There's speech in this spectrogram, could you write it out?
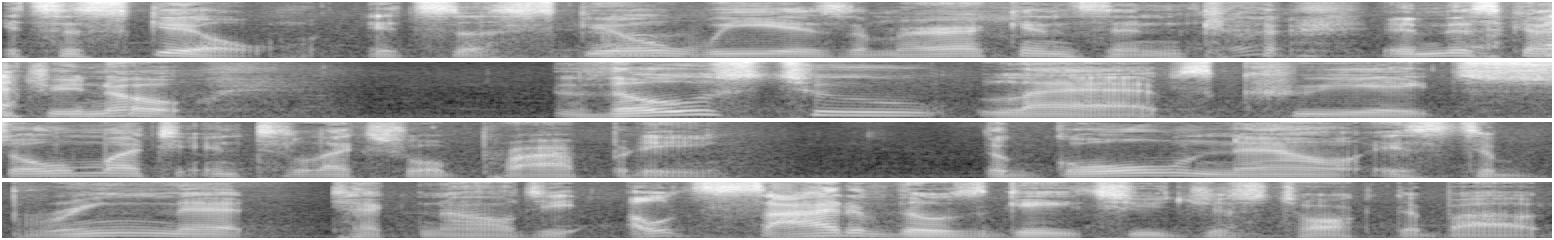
It's a skill. It's a skill we as Americans in, in this country know those two labs create so much intellectual property. The goal now is to bring that technology outside of those gates you just talked about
